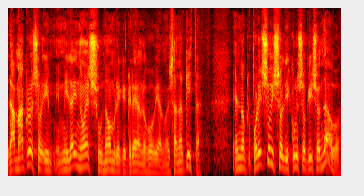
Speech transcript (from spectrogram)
La macro es... Y Milay no es un hombre que crea en los gobiernos, es anarquista. por eso hizo el discurso que hizo en Davos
